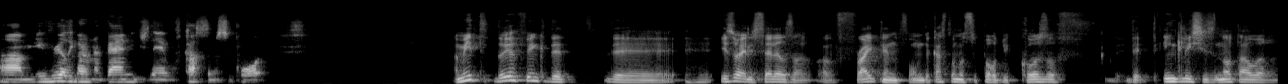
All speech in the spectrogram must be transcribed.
um, you've really got an advantage there with customer support. Amit, do you think that the Israeli sellers are, are frightened from the customer support because of that English is not our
